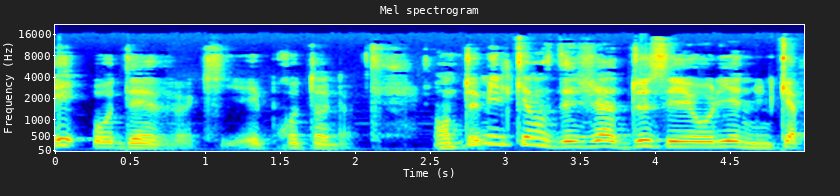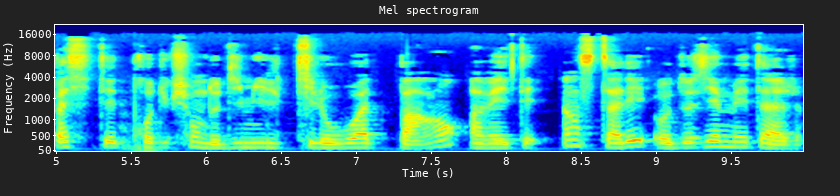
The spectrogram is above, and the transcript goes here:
EODEV, qui est bretonne. En 2015 déjà, deux éoliennes d'une capacité de production de 10 000 kW par an avaient été installées au deuxième étage.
